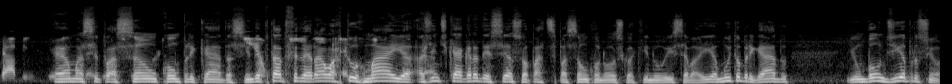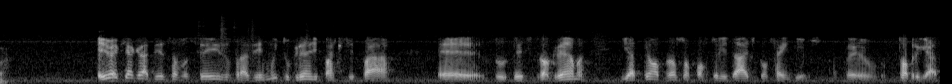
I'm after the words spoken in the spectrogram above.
Cabem, é uma situação complicada, sim. Deputado Federal Arthur é Maia, a gente quer agradecer a sua participação conosco aqui no Issa Bahia. Muito obrigado e um bom dia para o senhor. Eu é que agradeço a vocês, um prazer muito grande participar é, do, desse programa e até uma próxima oportunidade com fé em Deus. Muito obrigado.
